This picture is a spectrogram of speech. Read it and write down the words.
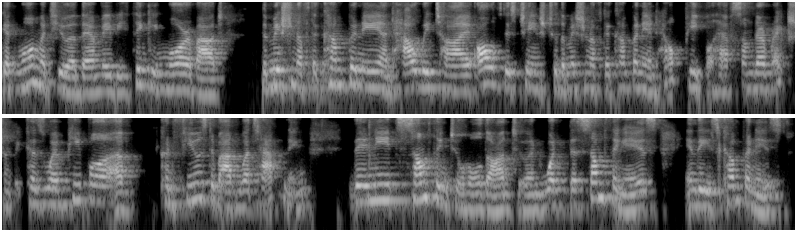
get more mature, they're maybe thinking more about the mission of the company and how we tie all of this change to the mission of the company and help people have some direction. Because when people are confused about what's happening, they need something to hold on to. And what the something is in these companies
